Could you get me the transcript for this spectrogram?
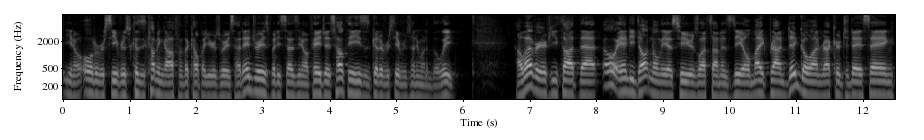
you know older receivers because he's coming off of a couple of years where he's had injuries. But he says, you know, if AJ's healthy, he's as good a receiver as anyone in the league. However, if you thought that, oh, Andy Dalton only has two years left on his deal, Mike Brown did go on record today saying,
